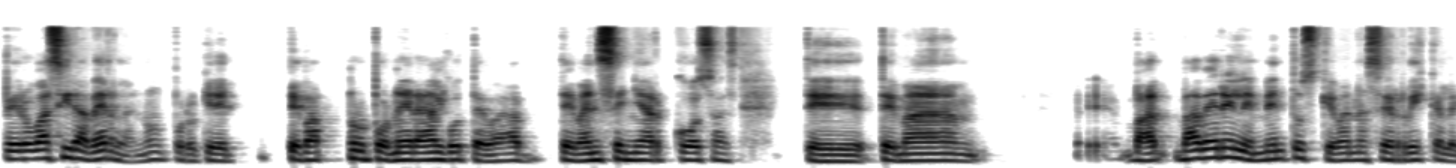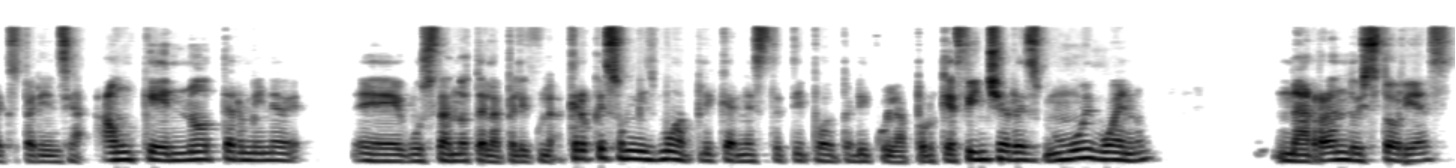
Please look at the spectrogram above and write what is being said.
pero vas a ir a verla, ¿no? Porque te va a proponer algo, te va, te va a enseñar cosas, te, te va, eh, va, va a haber elementos que van a hacer rica la experiencia, aunque no termine eh, gustándote la película. Creo que eso mismo aplica en este tipo de película, porque Fincher es muy bueno narrando historias.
